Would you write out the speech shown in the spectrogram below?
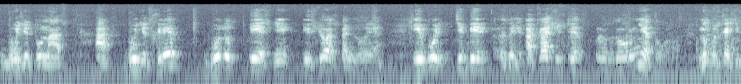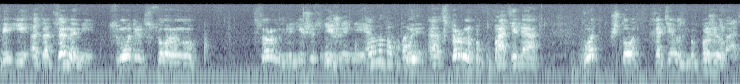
будет у нас, а будет хлеб, будут песни и все остальное. И будет теперь, значит, о качестве разговор нету. Но пускай теперь и за ценами смотрят в сторону, в сторону, глядишь, и снижения. Сторону покупателя. А, в сторону покупателя. Вот что хотелось бы пожелать.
